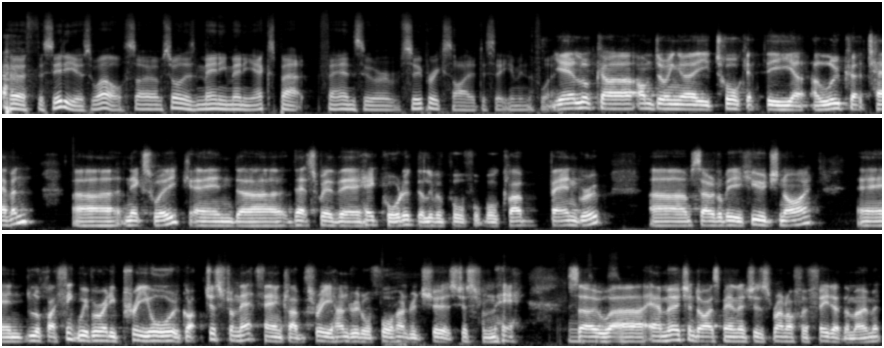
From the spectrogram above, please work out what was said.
Perth, the city, as well. So I'm sure there's many, many expat fans who are super excited to see him in the flesh. Yeah, look, uh, I'm doing a talk at the uh, Aluka Tavern uh, next week, and uh, that's where they're headquartered, the Liverpool Football Club fan group. Um, so it'll be a huge night. And look, I think we've already pre-ordered, got just from that fan club, 300 or 400 shirts just from there. Fantastic. So uh, our merchandise managers run off a feet at the moment.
